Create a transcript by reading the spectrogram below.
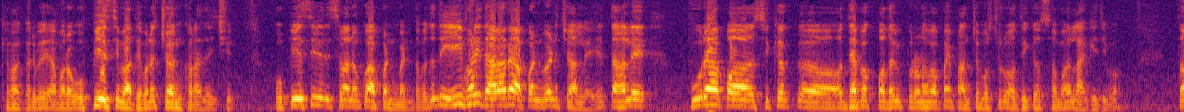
ক্ষমা করবে আমার ওপিএসসি মাধ্যমে চয়ন করা যাই ওপিএসসি সে আপয়েন্টমেন্ট দেব যদি এইভাবে ধারার আপয়েন্টমেন্ট চালে তাহলে পুরা শিক্ষক অধ্যাপক পদবী পূরণ হওয়া পাঁচ বর্ষর অধিক সময় লাগিযোগ তো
